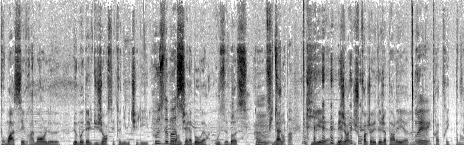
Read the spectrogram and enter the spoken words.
pour moi, c'est vraiment le, le modèle du genre, c'est Tony Micheli Who's the et boss Angela Bauer, ou The Boss, hein, Mm, au final. Pas. Qui est, euh, mais je, je crois que j'avais déjà parlé euh, dans Oui, une oui. autre trick pendant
